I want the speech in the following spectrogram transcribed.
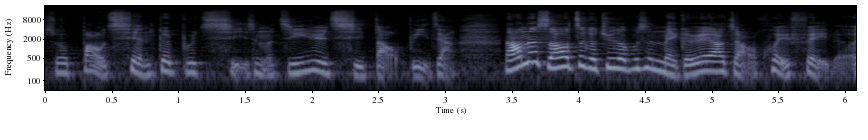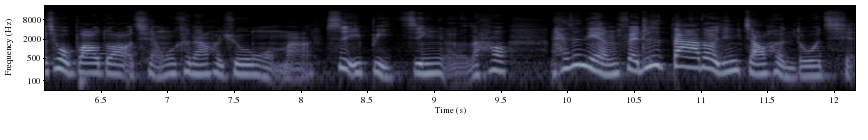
说抱歉、对不起，什么即日起倒闭这样。然后那时候这个俱乐部是每个月要缴会费的，而且我不知道多少钱，我可能要回去问我妈，是一笔金额，然后还是年费，就是大家都已经缴很多钱。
